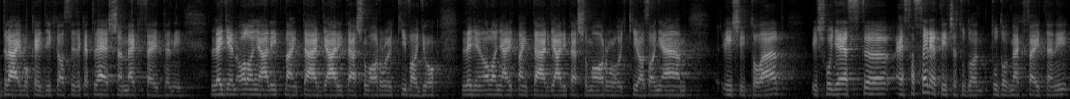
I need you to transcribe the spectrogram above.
drive-ok egyike az, hogy ezeket lehessen megfejteni. Legyen alanyállítmány tárgyállításom arról, hogy ki vagyok, legyen alanyállítmány tárgyállításom arról, hogy ki az anyám, és így tovább. És hogy ezt, ezt a szeretét se tudod, tudod megfejteni,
